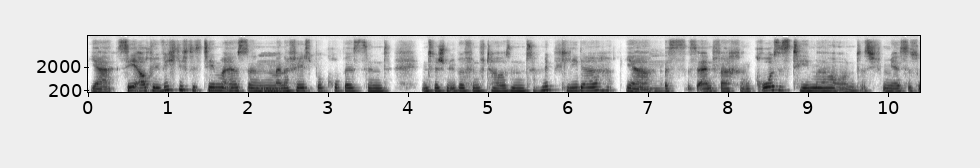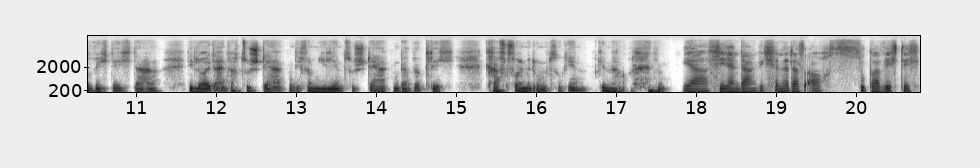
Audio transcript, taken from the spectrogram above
ja, sehe auch, wie wichtig das Thema ist. In mhm. meiner Facebook-Gruppe sind inzwischen über 5000 Mitglieder. Ja, mhm. das ist einfach ein großes Thema und es, mir ist es so wichtig, da die Leute einfach zu stärken, die Familien zu stärken, da wirklich kraftvoll mit umzugehen. Genau. Ja, vielen Dank. Ich finde das auch super wichtig.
